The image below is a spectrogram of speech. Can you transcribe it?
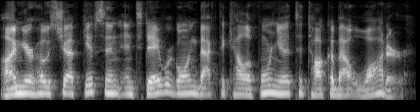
I'm your host, Geoff Gibson, and today we're going back to California to talk about water.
